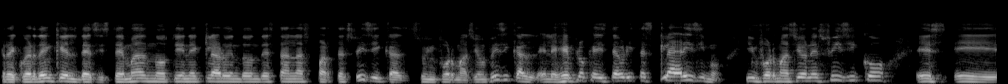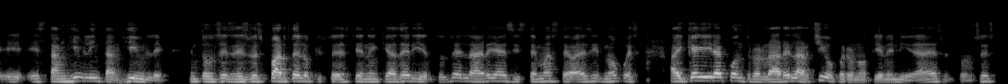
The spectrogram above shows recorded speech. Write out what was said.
recuerden que el de sistemas no tiene claro en dónde están las partes físicas, su información física. El ejemplo que diste ahorita es clarísimo. Información es físico, es, eh, eh, es tangible, intangible. Entonces, eso es parte de lo que ustedes tienen que hacer y entonces el área de sistemas te va a decir, no, pues hay que ir a controlar el archivo, pero no tiene ni idea de eso. Entonces,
